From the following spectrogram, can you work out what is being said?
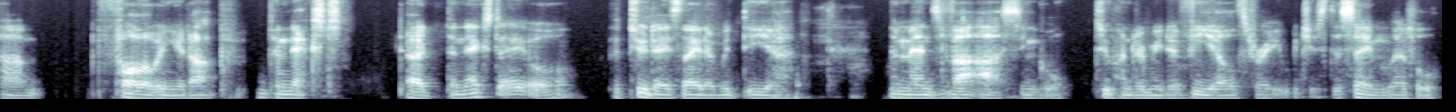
Um, following it up the next uh, the next day or two days later with the uh, the men's Va'a single 200 meter VL3, which is the same level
